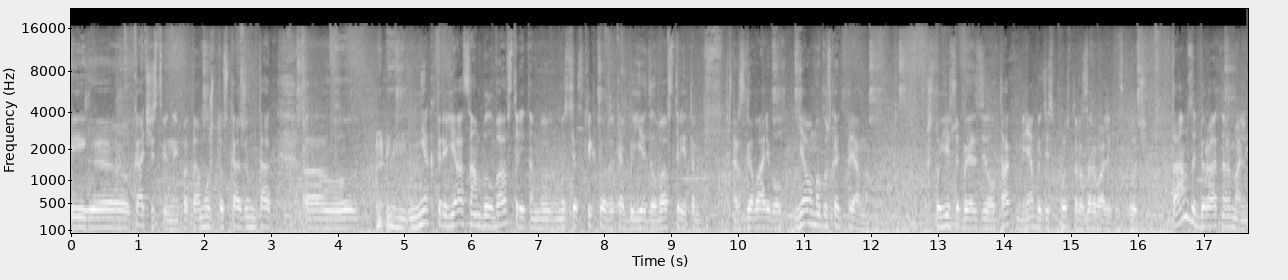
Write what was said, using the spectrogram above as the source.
И э, качественные, потому что, скажем так, э, некоторые, я сам был в Австрии, там в мастерских тоже как бы ездил в Австрии, там разговаривал. Я вам могу сказать прямо, что если бы я сделал так, меня бы здесь просто разорвали бы в клочья. Там забирают нормально.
